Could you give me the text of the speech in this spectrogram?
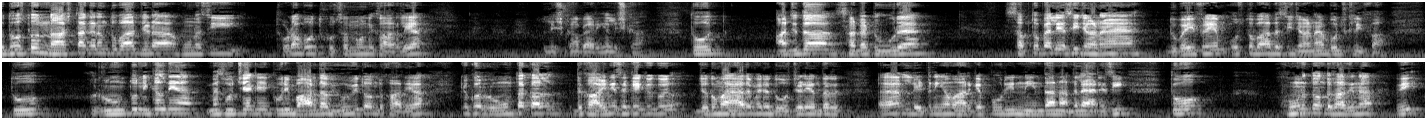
ਤੋ ਦੋਸਤੋ, ਨਾਸ਼ਤਾ ਕਰਨ ਤੋਂ ਬਾਅਦ ਜਿਹੜਾ ਹੁਣ ਅਸੀਂ ਥੋੜਾ ਬਹੁਤ ਹੁਸਨ ਨੂੰ ਨਿਖਾਰ ਲਿਆ, ਲਿਸ਼ਕਾਂ ਪੈ ਰਹੀਆਂ ਲਿਸ਼ਕਾਂ। ਤੋਂ ਅੱਜ ਦਾ ਸਾਡਾ ਟੂਰ ਹੈ। ਸਭ ਤੋਂ ਪਹਿਲੇ ਅਸੀਂ ਜਾਣਾ ਹੈ ਦੁਬਈ ਫਰੇਮ, ਉਸ ਤੋਂ ਬਾਅਦ ਅਸੀਂ ਜਾਣਾ ਹੈ ਬੁਰਜ ਖਲੀਫਾ। ਤੋ ਰੂਮ ਤੋਂ ਨਿਕਲਦੇ ਆ ਮੈਂ ਸੋਚਿਆ ਕਿ ਇੱਕ ਵਾਰੀ ਬਾਹਰ ਦਾ ਵਿਊ ਵੀ ਤੁਹਾਨੂੰ ਦਿਖਾ ਦਿਆਂ, ਕਿਉਂਕਿ ਰੂਮ ਤਾਂ ਕੱਲ ਦਿਖਾ ਹੀ ਨਹੀਂ ਸਕੇ, ਕਿਉਂਕਿ ਜਦੋਂ ਮੈਂ ਆਇਆ ਤੇ ਮੇਰੇ ਦੋਸਤ ਜਿਹੜੇ ਅੰਦਰ, ਐਨ ਲੇਟਰੀਆਂ ਮਾਰ ਕੇ ਪੂਰੀ ਨੀਂਦ ਦਾ ਆਨੰਦ ਲੈ ਰਹੇ ਸੀ। ਤੋ ਹੁਣ ਤੁਹਾਨੂੰ ਦਿਖਾ ਦੇਣਾ ਵੀ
